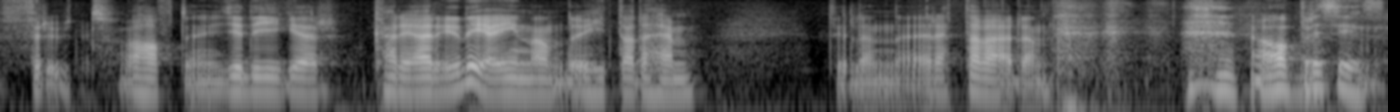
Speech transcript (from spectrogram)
förut och har haft en gediger karriär i det innan du hittade hem till den rätta världen. Ja, precis.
